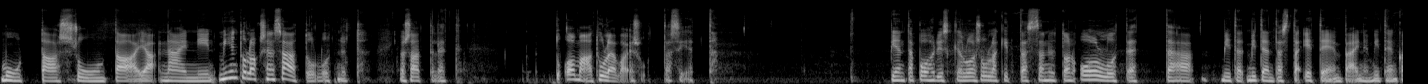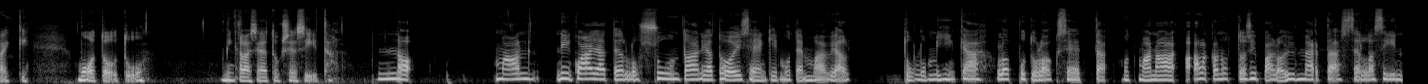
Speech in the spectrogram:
muuttaa suuntaa ja näin. Niin mihin tuloksen sä oot tullut nyt, jos ajattelet omaa tulevaisuuttasi, että pientä pohdiskelua sullakin tässä nyt on ollut, että mitä, miten tästä eteenpäin ja miten kaikki muotoutuu. Minkälaisia ajatuksia siitä? No mä oon niin kuin ajatellut suuntaan ja toiseenkin, mutta en mä vielä tullut mihinkään lopputulokseen, että, mutta mä oon alkanut tosi paljon ymmärtää sellaisia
